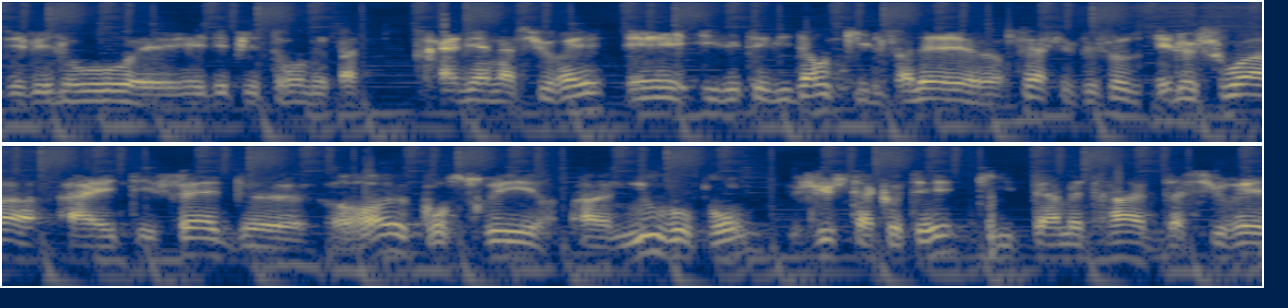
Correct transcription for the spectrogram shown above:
des vélos et des piétons n'est pas très bien assurée. Et il est évident qu'il fallait faire quelque chose. Et le choix a été fait de reconstruire un nouveau pont juste à côté qui permettra d'assurer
